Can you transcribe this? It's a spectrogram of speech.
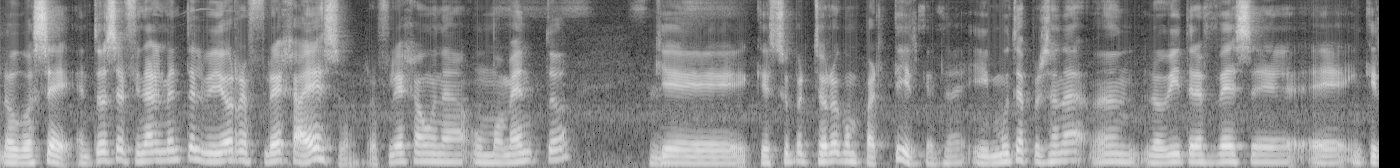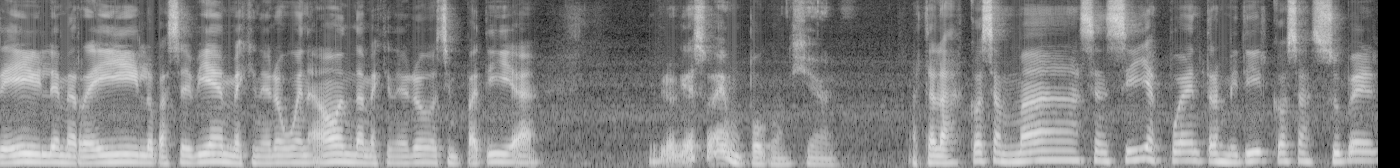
lo gocé. Entonces, finalmente el video refleja eso, refleja una, un momento. Que, que es súper choro compartir. Y muchas personas lo vi tres veces, eh, increíble, me reí, lo pasé bien, me generó buena onda, me generó simpatía. Y creo que eso es un poco. Hasta las cosas más sencillas pueden transmitir cosas súper,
